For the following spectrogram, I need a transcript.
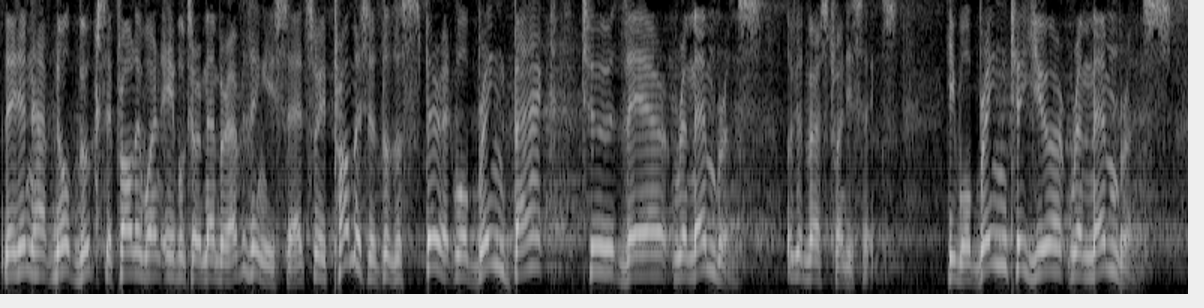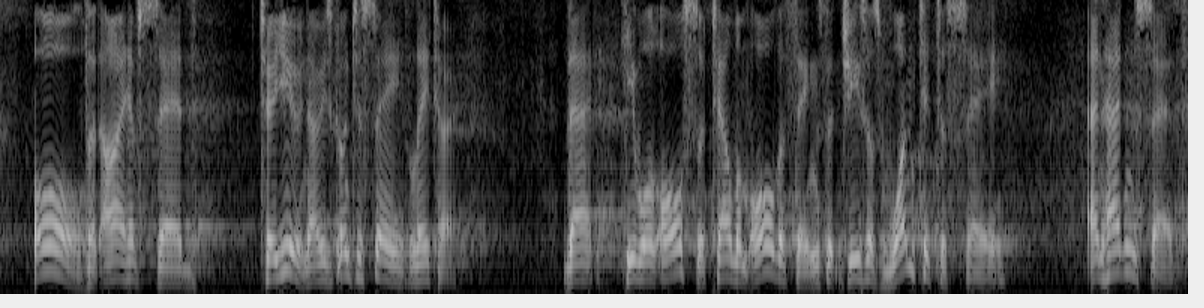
They didn't have notebooks. They probably weren't able to remember everything he said. So he promises that the Spirit will bring back to their remembrance. Look at verse 26. He will bring to your remembrance all that I have said to you. Now, he's going to say later that he will also tell them all the things that Jesus wanted to say and hadn't said.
